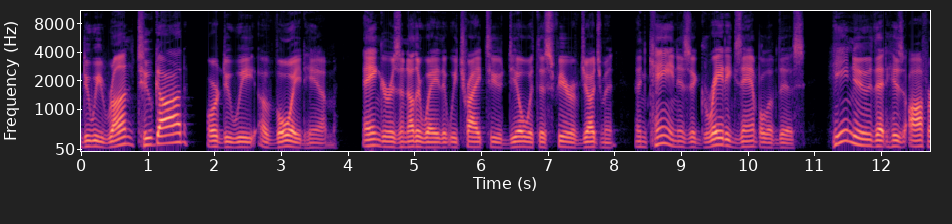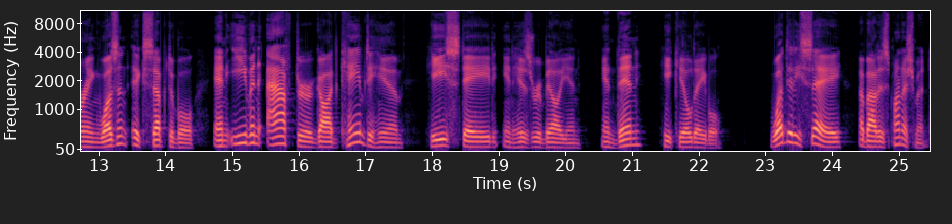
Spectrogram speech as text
Do we run to God or do we avoid Him? Anger is another way that we try to deal with this fear of judgment, and Cain is a great example of this. He knew that his offering wasn't acceptable, and even after God came to him, he stayed in his rebellion, and then he killed Abel. What did he say about his punishment?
